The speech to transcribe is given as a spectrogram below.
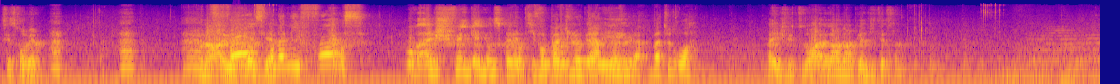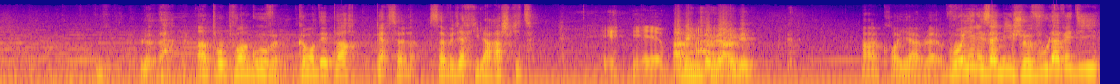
C'est trop bien. On aura Fonce, mon ami, fonce On va achever le galion Par squelette. il faut pas que je le perde de vue là. Va tout droit. Allez, je vais tout droit là. Là, on est en pleine vitesse là. Le impôt.gouv commandé par personne. Ça veut dire qu'il arrache kit. Ah, mais il nous devait arriver. Incroyable. Vous voyez les amis, je vous l'avais dit.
